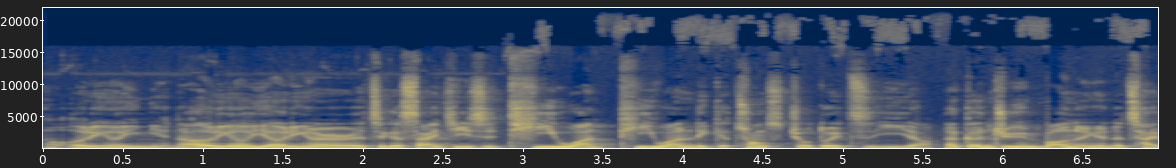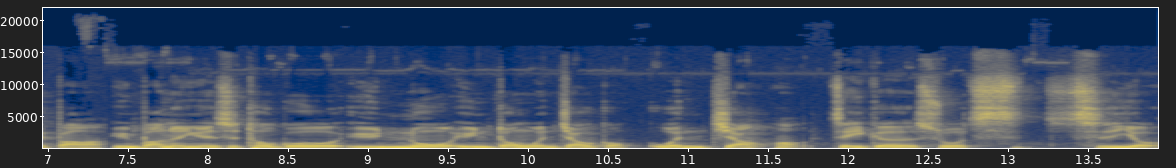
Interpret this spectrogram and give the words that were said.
哦，二零二一年。那二零二一、二零二二这个赛季是 T One T One League 创始球队之一啊。那根据云豹能源的财报啊，云豹能源是透过云诺运动文教公文教哦这个所持。持有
